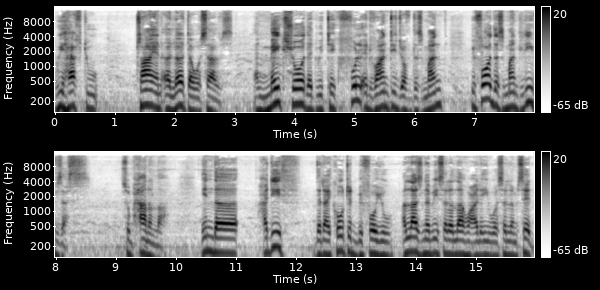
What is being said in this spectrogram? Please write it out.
We have to try and alert ourselves and make sure that we take full advantage of this month before this month leaves us. Subhanallah. In the hadith that I quoted before you, Allah's Nabi sallallahu alayhi wasallam said,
